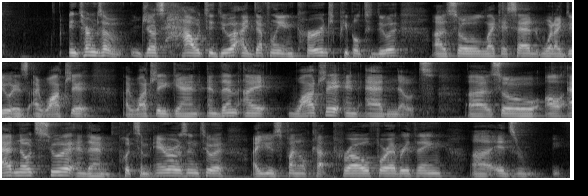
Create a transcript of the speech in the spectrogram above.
In terms of just how to do it, I definitely encourage people to do it. Uh, so, like I said, what I do is I watch it, I watch it again, and then I watch it and add notes. Uh, so I'll add notes to it and then put some arrows into it. I use Final Cut Pro for everything. Uh, it's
